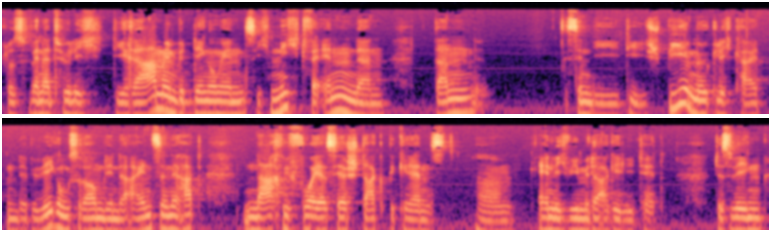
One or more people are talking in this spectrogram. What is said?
Plus wenn natürlich die Rahmenbedingungen sich nicht verändern, dann sind die, die Spielmöglichkeiten, der Bewegungsraum, den der Einzelne hat, nach wie vor ja sehr stark begrenzt. Ähm, ähnlich wie mit der Agilität. Deswegen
